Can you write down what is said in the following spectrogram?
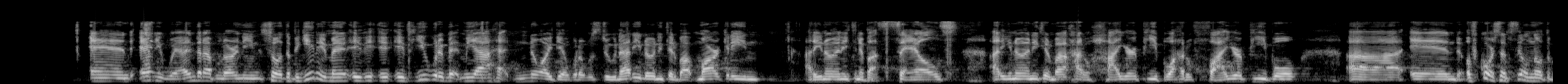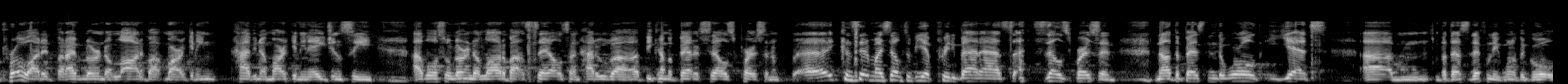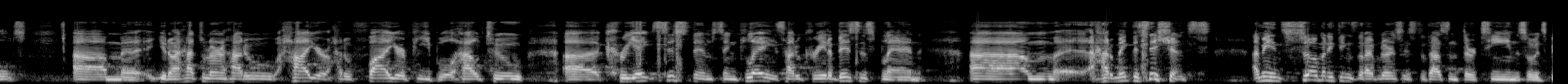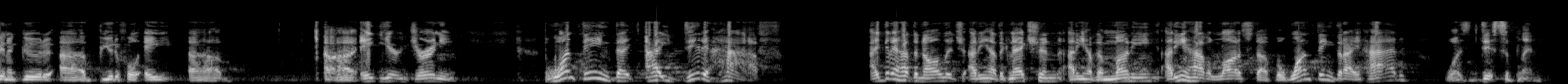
and anyway, I ended up learning. So at the beginning, man, if, if you would have met me, I had no idea what I was doing. I didn't know anything about marketing. I didn't know anything about sales. I didn't know anything about how to hire people, how to fire people. Uh, and of course, I'm still not the pro at it, but I've learned a lot about marketing, having a marketing agency. I've also learned a lot about sales and how to uh, become a better salesperson. I consider myself to be a pretty badass salesperson. Not the best in the world yet, um, but that's definitely one of the goals. Um, you know, I had to learn how to hire, how to fire people, how to uh, create systems in place, how to create a business plan, um, how to make decisions. I mean, so many things that I've learned since 2013. So it's been a good, uh, beautiful eight uh, uh eight year journey. But one thing that I did have I didn't have the knowledge, I didn't have the connection, I didn't have the money, I didn't have a lot of stuff. But one thing that I had was discipline.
